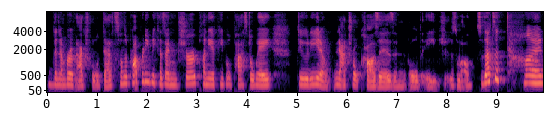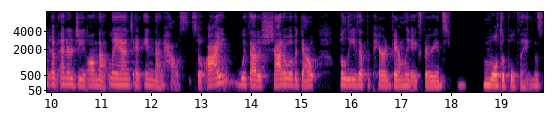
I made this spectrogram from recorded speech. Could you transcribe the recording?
the number of actual deaths on the property because i'm sure plenty of people passed away due to you know natural causes and old age as well. So that's a ton of energy on that land and in that house. So i without a shadow of a doubt believe that the Perron family experienced multiple things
